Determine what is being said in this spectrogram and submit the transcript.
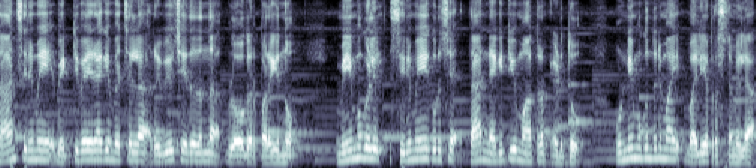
താൻ സിനിമയെ വ്യക്തിവൈരാഗ്യം വെച്ചല്ല റിവ്യൂ ചെയ്തതെന്ന് വ്ളോഗർ പറയുന്നു. മീമുകളിൽ സിനിമയെക്കുറിച്ച് താൻ നെഗറ്റീവ് മാത്രം എടുത്തു. ഉണ്ണിമുകുന്ദനുമായി വലിയ പ്രശ്നമില്ല.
